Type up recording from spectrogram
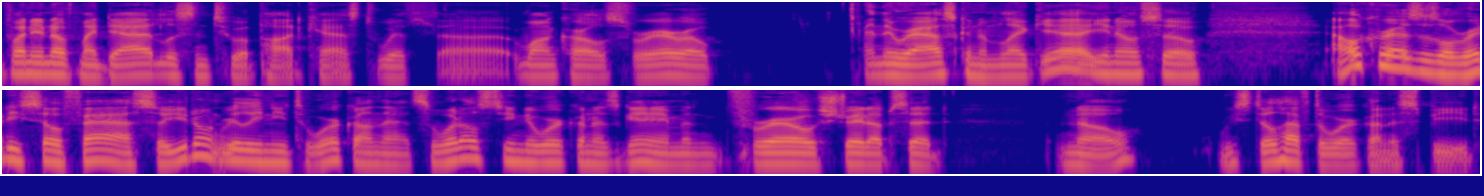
funny enough, my dad listened to a podcast with uh, Juan Carlos Ferrero, and they were asking him like, "Yeah, you know, so Alcaraz is already so fast, so you don't really need to work on that. So what else do you need to work on his game?" And Ferrero straight up said, "No, we still have to work on his speed.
